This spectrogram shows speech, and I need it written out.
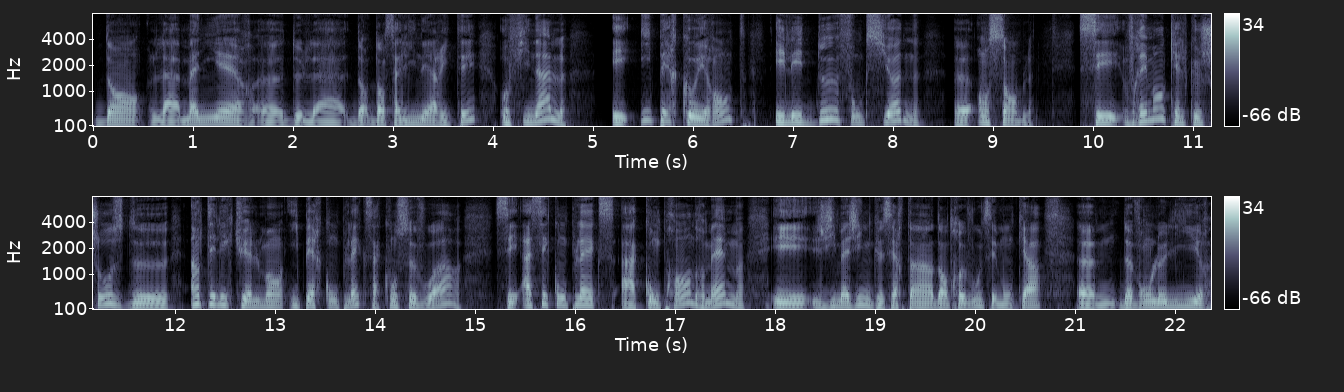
dans la manière euh, de la, dans, dans, sa linéarité, au final, est hyper cohérente et les deux fonctionnent ensemble c'est vraiment quelque chose de intellectuellement hyper complexe à concevoir. C'est assez complexe à comprendre même. Et j'imagine que certains d'entre vous, c'est mon cas, euh, devront le lire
